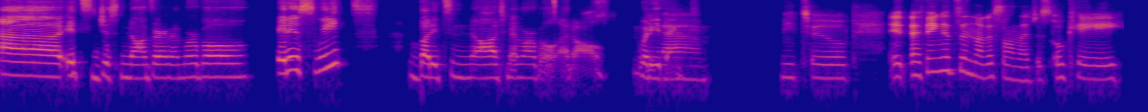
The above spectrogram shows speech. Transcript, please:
Uh, it's just not very memorable. It is sweet, but it's not memorable at all. What do you yeah, think? Me too. It, I think it's another song that's just okay.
